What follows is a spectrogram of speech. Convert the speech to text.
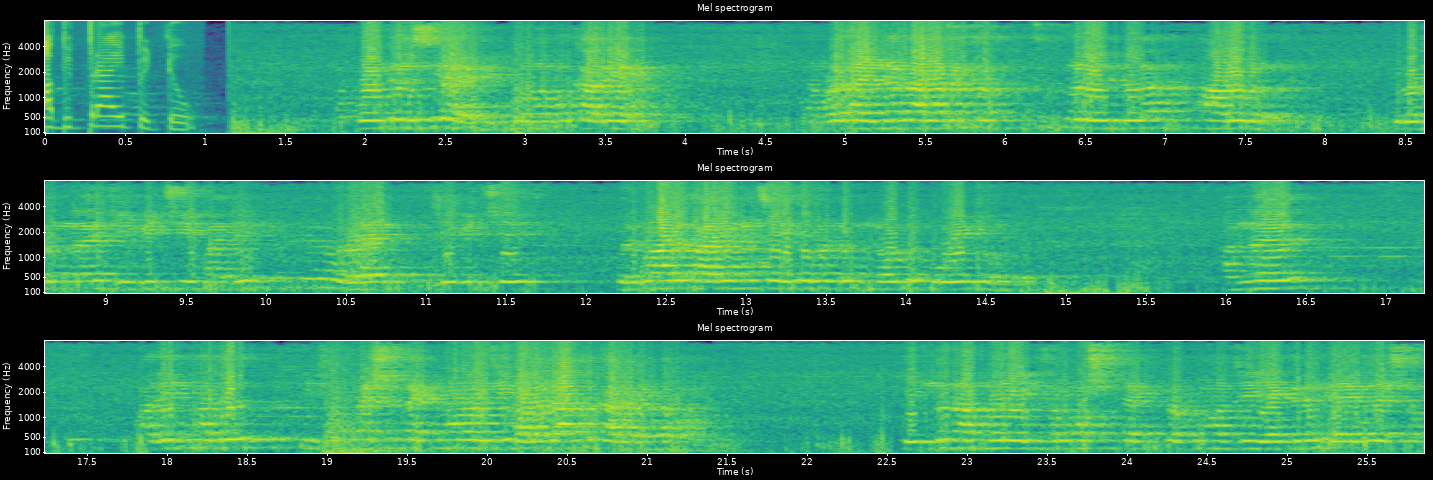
അഭിപ്രായപ്പെട്ടു. ഒരുപാട് കാര്യങ്ങൾ ചെയ്തുകൊണ്ട് മുന്നോട്ട് പോയിട്ടുണ്ട്. അന്ന് അതിൽ അത് ഇൻഫർമേഷൻ ടെക്നോളജി വളരാത്ത കാലഘട്ടമാണ്. ഇന്ന് നമ്മൾ ഇൻഫർമേഷൻ ടെക്നോളജി ഏക- ഏകദേശം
